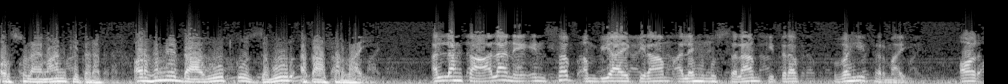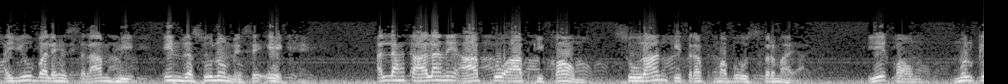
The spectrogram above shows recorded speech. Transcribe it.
اور سلیمان کی طرف، اور ہم نے داود کو زبور عطا فرمائی۔ اللہ تعالی نے ان سب انبیاء کرام علیہ السلام کی طرف وہی فرمائی، اور ایوب علیہ السلام بھی ان رسولوں میں سے ایک ہیں۔ اللہ تعالیٰ نے آپ کو آپ کی قوم سوران کی طرف مبوس فرمایا۔ یہ قوم ملک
